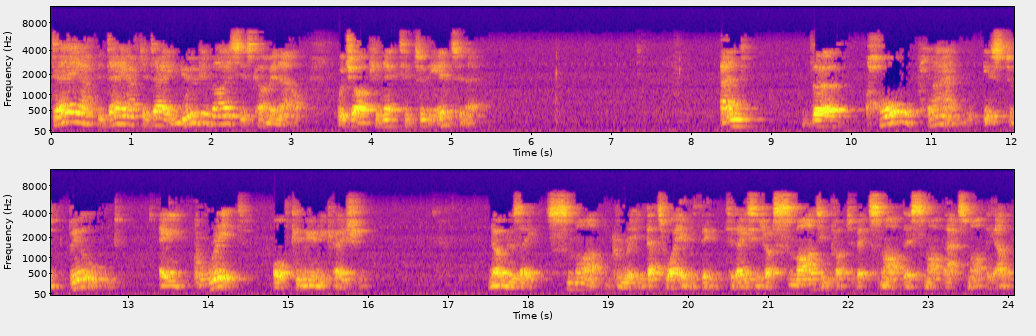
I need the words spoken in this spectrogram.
Day after day after day, new devices coming out which are connected to the internet. And the whole plan is to build a grid communication known as a smart grid. That's why everything today seems to have smart in front of it smart this, smart that, smart the other.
